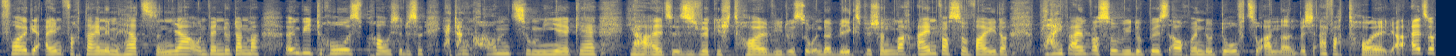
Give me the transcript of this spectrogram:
folge einfach deinem Herzen. Ja, und wenn du dann mal irgendwie Trost brauchst oder so, ja, dann komm zu mir, gell? Ja, also es ist wirklich toll, wie du so unterwegs bist und mach einfach so weiter. Bleib einfach so, wie du bist, auch wenn du doof zu anderen bist. Einfach toll, ja. Also,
